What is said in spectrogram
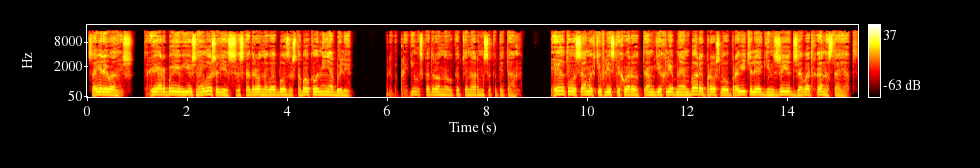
Савелий Иванович, Три арбы и вьючные лошади с эскадронного обоза, чтобы около меня были, — предупредил эскадронного каптенармуса капитан. — Это у самых тифлисских ворот, там, где хлебные амбары прошлого правителя Гинджи Джават-хана стоят. —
